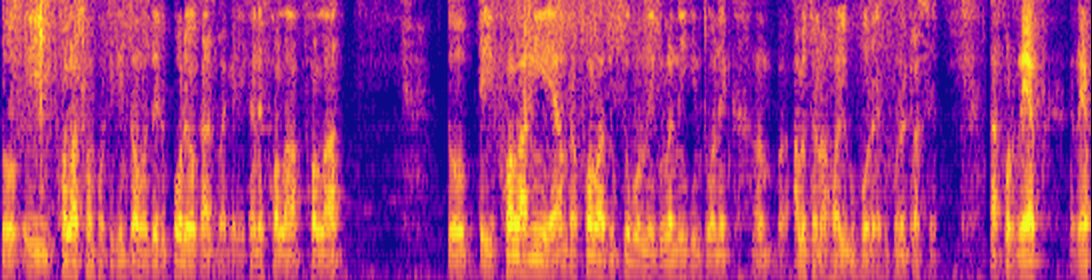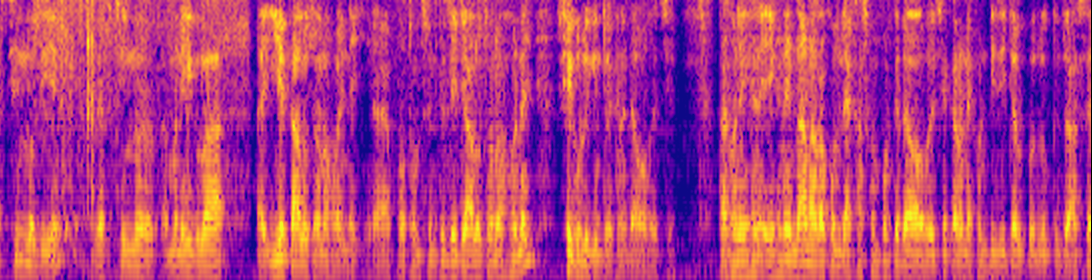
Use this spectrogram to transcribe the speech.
তো এই ফলা সম্পর্কে কিন্তু আমাদের পরেও কাজ লাগে। এখানে ফলা ফলা। তো এই ফলা নিয়ে আমরা ফলা যুক্ত বর্ণ এগুলো নিয়ে কিন্তু অনেক আলোচনা হয় উপরে, উপরের ক্লাসে তারপর র্যাপ র্যাপ চিহ্ন দিয়ে র্যাপ চিহ্ন মানে এগুলা ইয়েতে আলোচনা হয় নাই। প্রথম শ্রেণীতে যেটি আলোচনা হয় নাই, সেগুলো কিন্তু এখানে দেওয়া হয়েছে। তখন এখানে এখানে নানা রকম লেখা সম্পর্কে দেওয়া হয়েছে, কারণ এখন ডিজিটাল প্রযুক্তি যে আছে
